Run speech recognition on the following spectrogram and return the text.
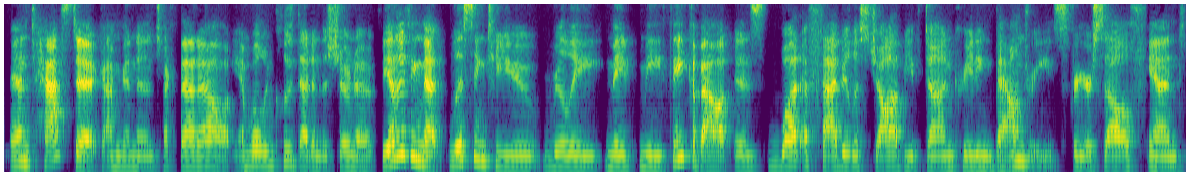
Fantastic. I'm going to check that out. And we'll include that in the show note. The other thing that listening to you really made me think about is what a fabulous job you've done creating boundaries for yourself and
